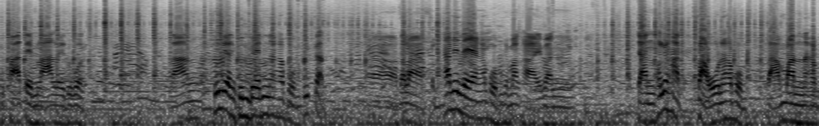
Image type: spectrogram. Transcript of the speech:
ลูกค้าเต็มร้านเลยทุกคน ร้านทุเรียนคุณเบนซ์นะครับผมพิกัดอ่าตลาดท่าดินแดงครับ ผมจะมาขายวันจันทร์พฤหัสเสาร์นะครับ ผมสามวันนะครับ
